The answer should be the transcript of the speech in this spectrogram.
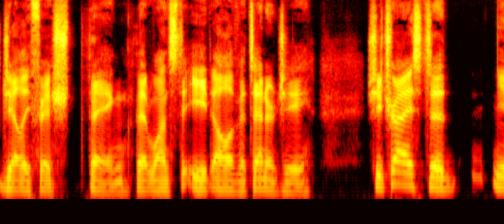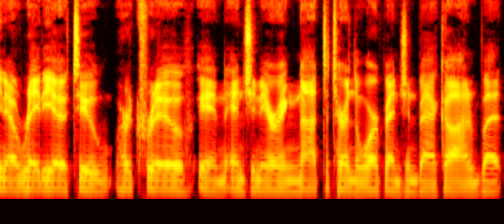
jellyfish thing that wants to eat all of its energy. She tries to, you know, radio to her crew in engineering not to turn the warp engine back on, but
